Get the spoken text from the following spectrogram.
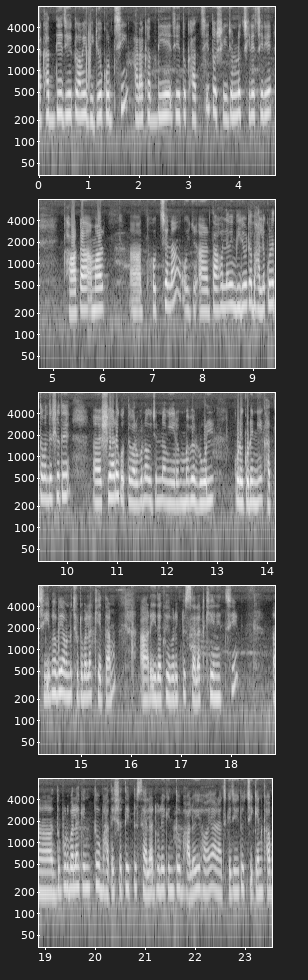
এক হাত দিয়ে যেহেতু আমি ভিডিও করছি, আর এক হাত দিয়ে যেহেতু খাচ্ছি, তো সেই জন্য ছিঁড়ে ছিঁড়ে খাওয়াটা আমার হচ্ছে না। ওই আর তাহলে আমি ভিডিওটা ভালো করে তোমাদের সাথে শেয়ারও করতে পারব না। ওই জন্য আমি এরকমভাবে রোল করে করে নিয়ে খাচ্ছি। এভাবেই আমরা ছোটোবেলা খেতাম। আর এই দেখো, এবার একটু স্যালাড খেয়ে নিচ্ছি। দুপুরবেলা কিন্তু ভাতের সাথে একটু স্যালাড হলে কিন্তু ভালোই হয়। আর আজকে যেহেতু চিকেন খাব,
